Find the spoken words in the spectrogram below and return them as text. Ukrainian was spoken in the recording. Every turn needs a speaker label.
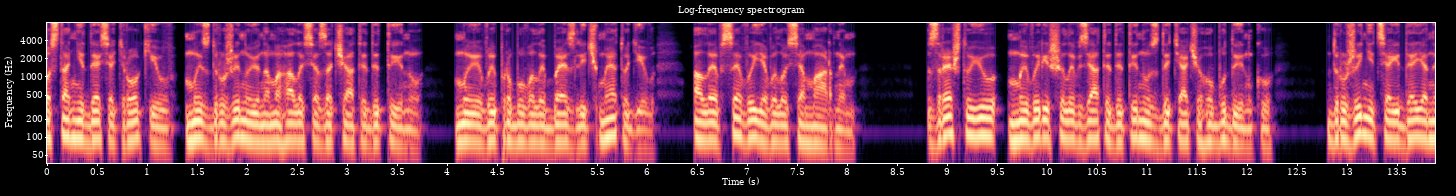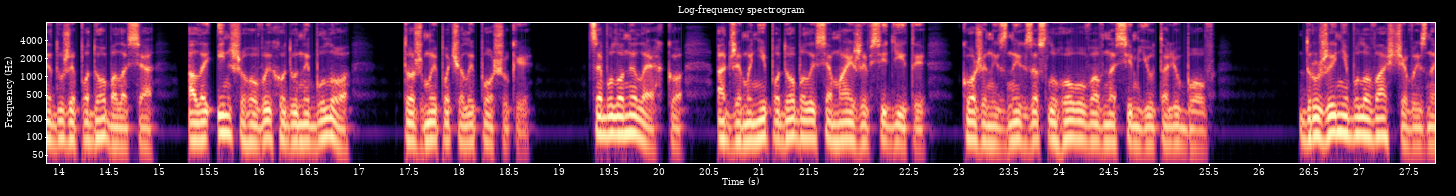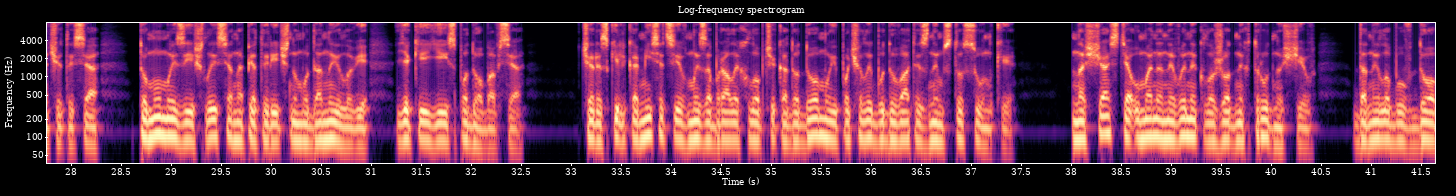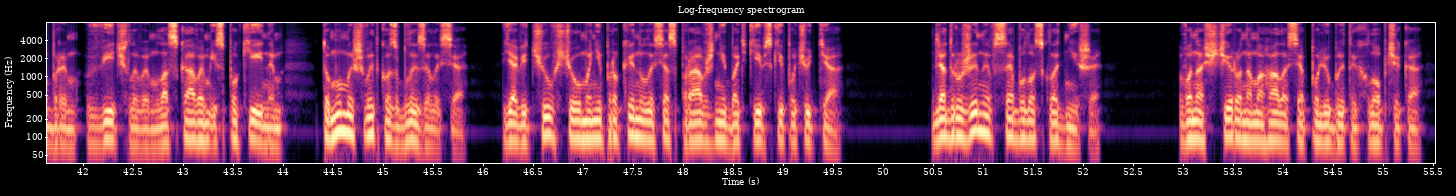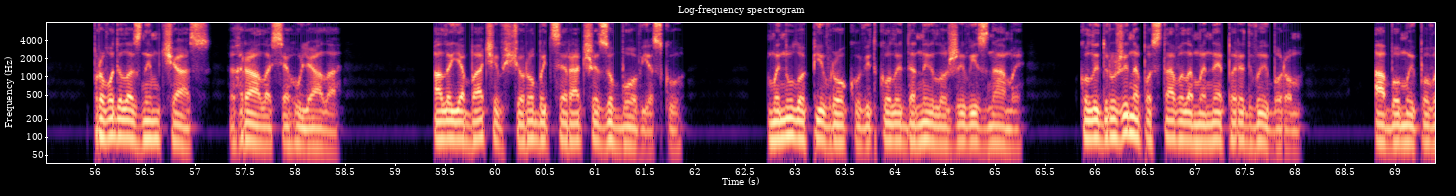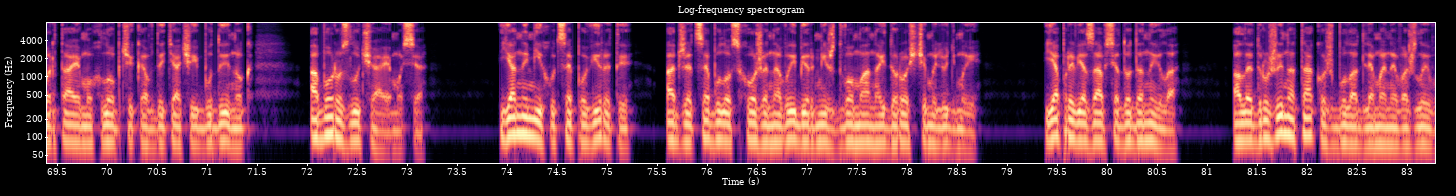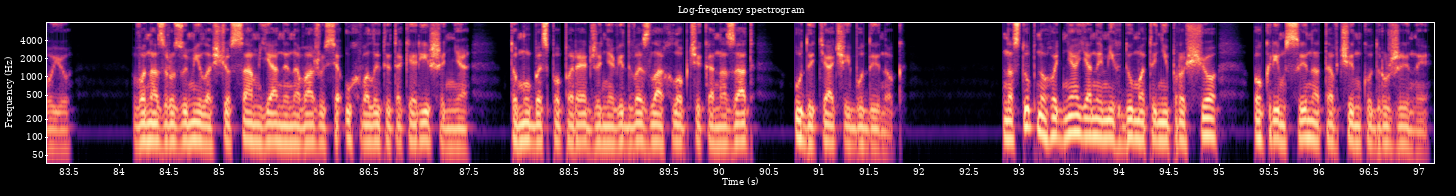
Speaker 1: Останні 10 років ми з дружиною намагалися зачати дитину. Ми випробували безліч методів, але все виявилося марним. Зрештою, ми вирішили взяти дитину з дитячого будинку. Дружині ця ідея не дуже подобалася, але іншого виходу не було, тож ми почали пошуки. Це було нелегко, адже мені подобалися майже всі діти, кожен із них заслуговував на сім'ю та любов. Дружині було важче визначитися, тому ми зійшлися на п'ятирічному Данилові, який їй сподобався. Через кілька місяців ми забрали хлопчика додому і почали будувати з ним стосунки. На щастя, у мене не виникло жодних труднощів. Данило був добрим, ввічливим, ласкавим і спокійним, тому ми швидко зблизилися. Я відчув, що у мені прокинулися справжні батьківські почуття. Для дружини все було складніше. Вона щиро намагалася полюбити хлопчика, проводила з ним час, гралася, гуляла. Але я бачив, що робить це радше з обов'язку. Минуло півроку, відколи Данило жив із нами, коли дружина поставила мене перед вибором або ми повертаємо хлопчика в дитячий будинок, або розлучаємося. Я не міг у це повірити, адже це було схоже на вибір між двома найдорожчими людьми. Я прив'язався до Данила, але дружина також була для мене важливою. Вона зрозуміла, що сам я не наважуся ухвалити таке рішення, тому без попередження відвезла хлопчика назад у дитячий будинок. Наступного дня я не міг думати ні про що, окрім сина та вчинку дружини.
